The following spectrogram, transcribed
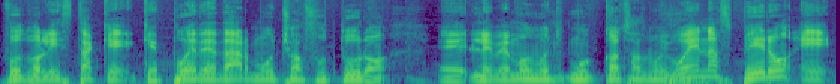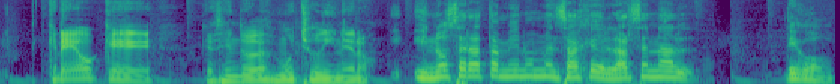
futbolista que, que puede dar mucho a futuro. Eh, le vemos mu- mu- cosas muy buenas, pero eh, creo que, que sin duda es mucho dinero. Y, y no será también un mensaje del Arsenal, digo,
